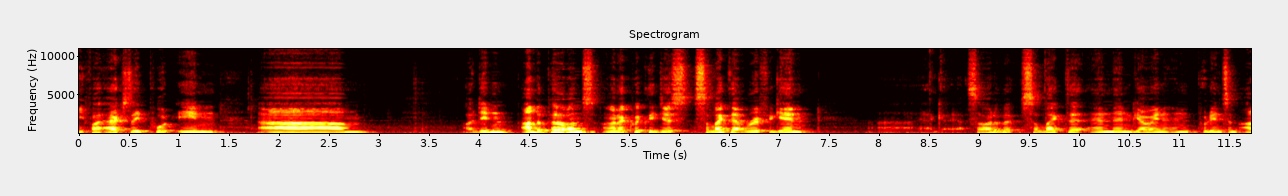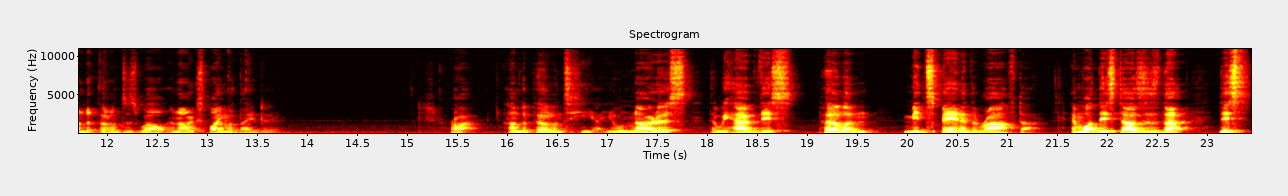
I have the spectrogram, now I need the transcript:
if I actually put in, um, I didn't under purlins. I'm going to quickly just select that roof again, uh, go outside of it, select it and then go in and put in some under purlins as well and I'll explain what they do. Right, under purlins here. You'll notice that we have this purlin mid-span of the rafter. And what this does is that this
